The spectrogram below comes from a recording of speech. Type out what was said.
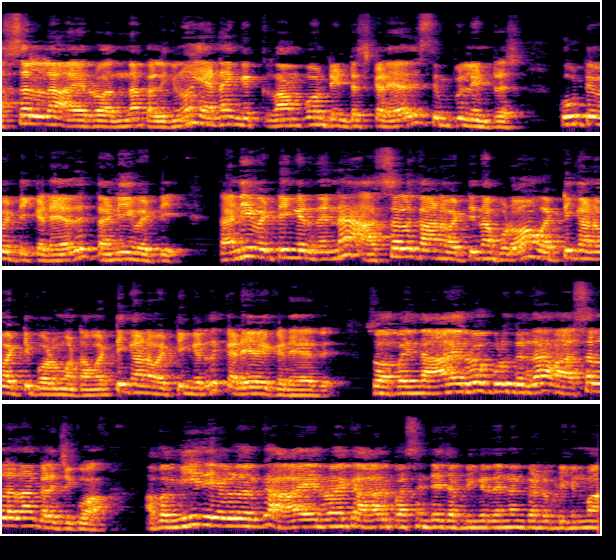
அசல்ல ஆயிரம் ரூபா தான் கழிக்கணும். ஏன்னா இங்க காம்பவுண்ட் இன்ட்ரெஸ்ட் கிடையாது சிம்பிள் இன்ட்ரெஸ்ட் கூட்டு வட்டி கிடையாது தனி வட்டி. தனி வட்டிங்கிறது என்ன? அசலுக்கான வட்டி தான் போடுவான். வட்டிக்கான வட்டி போட மாட்டான். வட்டிக்கான வட்டிங்கிறது கிடையவே கிடையாது. சோ அப்ப இந்த ஆயிரம் ரூபாய் கொடுக்கறத அவன் அசல்ல தான் கழிச்சுக்குவான். அப்ப மீதி எவ்வளவு இருக்கு? ஆயிரம் ரூபாய்க்கு ஆறு பர்சன்டேஜ் அப்படிங்கிறது என்னன்னு கண்டுபிடிக்கணுமா?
